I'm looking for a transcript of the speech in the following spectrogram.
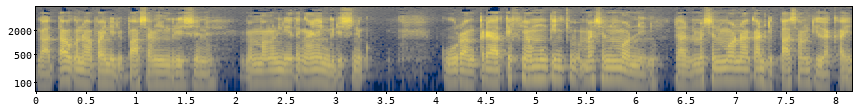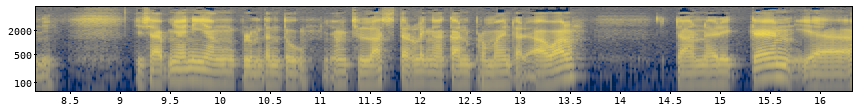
Nggak tahu kenapa ini dipasang Inggris ini. Memang ini tengahnya Inggris ini kurang kreatifnya mungkin cuma Mason Mount ini. Dan Mason Mount akan dipasang di laga ini. Di sayapnya ini yang belum tentu. Yang jelas Sterling akan bermain dari awal. Dan Harry Kane ya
